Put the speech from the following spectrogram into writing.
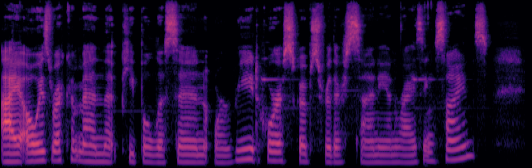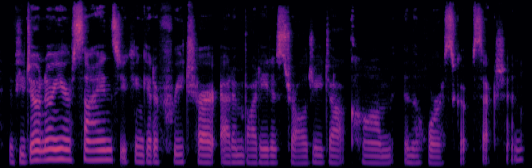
I always recommend that people listen or read horoscopes for their sun and rising signs. If you don't know your signs, you can get a free chart at embodiedastrology.com in the horoscope section.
